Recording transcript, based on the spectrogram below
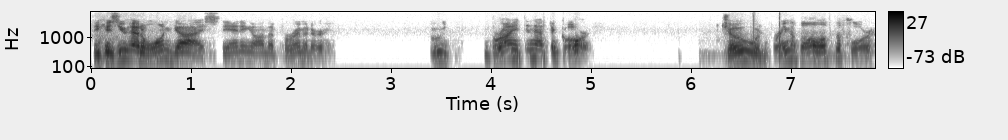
Because you had one guy standing on the perimeter who Bryant didn't have to guard. Joe would bring the ball up the floor,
